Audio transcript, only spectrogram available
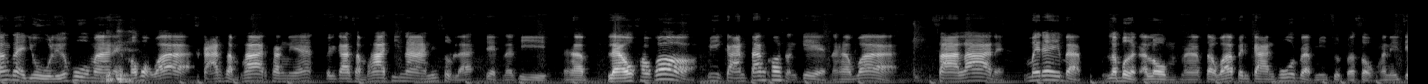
ตั้งแต่อยู่ลิเวอร์พูลมาเนี่ยเขาบอกว่าการสัมภาษณ์ครั้งนี้เป็นการสัมภาษณ์ที่นานที่สุดแล้ว 7 นาทีนะครับ แล้วเขาก็มีการตั้งข้อสังเกตนะครับว่าซาร่าเนี่ยไม่ได้แบบระเบิดอารมณ์นะครับแต่ว่าเป็นการพูดแบบมีจุดประสงค์อันนี้เจ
